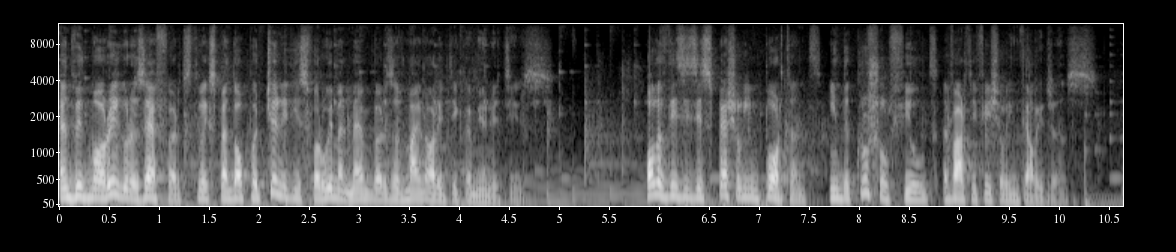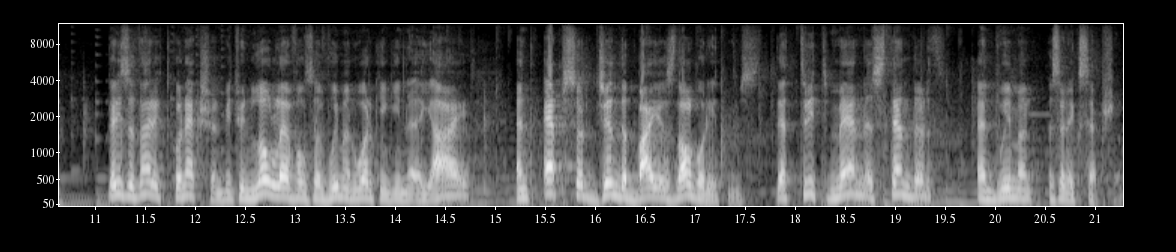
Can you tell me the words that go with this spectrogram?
and with more rigorous efforts to expand opportunities for women members of minority communities. All of this is especially important in the crucial field of artificial intelligence. There is a direct connection between low levels of women working in AI and absurd gender-biased algorithms that treat men as standard and women as an exception.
